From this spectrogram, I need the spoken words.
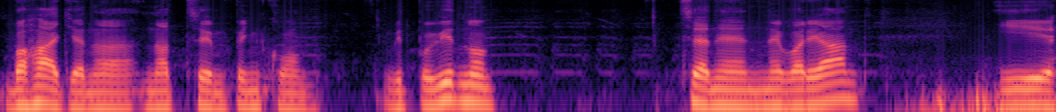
багаття на, над цим пеньком. Відповідно, це не, не варіант. І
